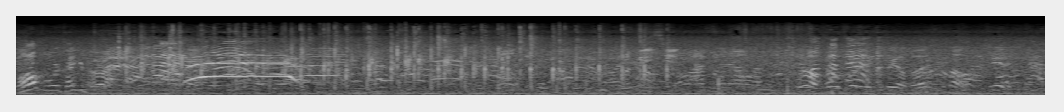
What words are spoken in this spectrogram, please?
Ball four, take it. All right. Come on, come on, get it.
